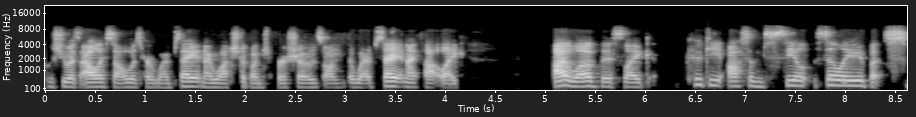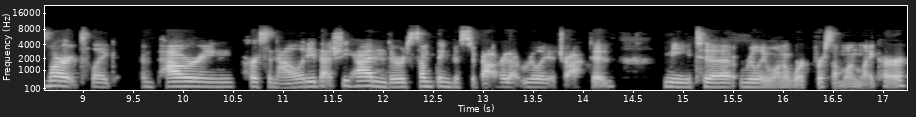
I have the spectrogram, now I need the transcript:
who she was. All I saw was her website, and I watched a bunch of her shows on the website, and I thought like, I love this like kooky, awesome, seal, silly but smart, like empowering personality that she had, and there was something just about her that really attracted me to really want to work for someone like her.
